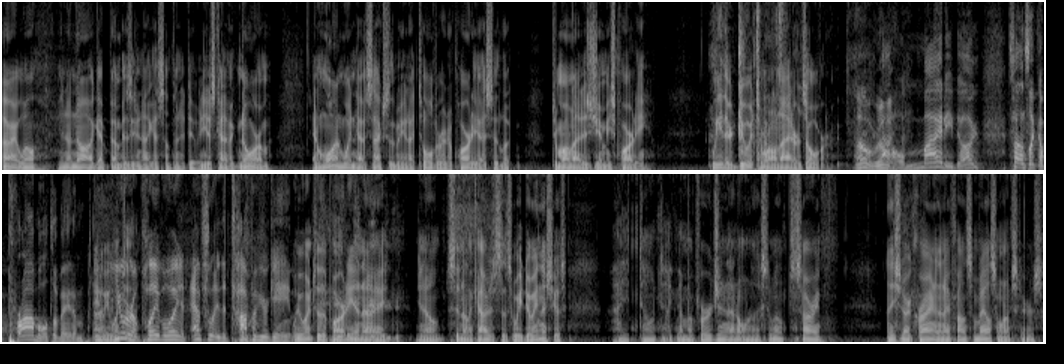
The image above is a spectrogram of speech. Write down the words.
all right, well, you know, no, I got, I'm busy tonight. I got something to do, and you just kind of ignore them. And one wouldn't have sex with me, and I told her at a party, I said, look, tomorrow night is Jimmy's party. We either do it tomorrow night or it's over. Oh, really? Oh, Almighty, Doug. It sounds like a prom ultimatum. And we uh, went you to were the, a playboy at absolutely the top of your game. we went to the party, and I, you know, sitting on the couch, I says, "Are we doing this?" She goes, "I don't. I, I'm a virgin. I don't want to listen." Well, sorry. And they started crying, and then I found somebody else and went upstairs.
